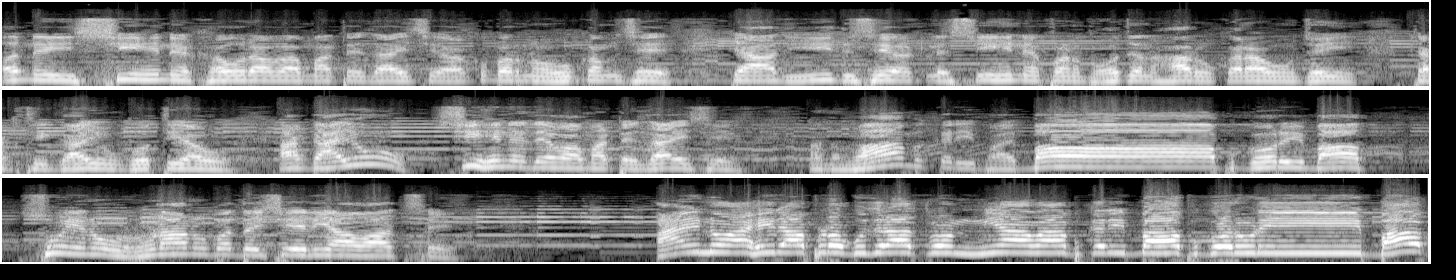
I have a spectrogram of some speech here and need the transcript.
અને એ સિંહને ખવડાવવા માટે જાય છે. અકબરનો હુકમ છે કે આજ ઈદ છે એટલે સિંહને પણ ભોજન સારું કરાવવું જોઈએ ક્યાંકથી ગાયું ગોતી આવો. આ ગાયું સિંહને દેવા માટે જાય છે. અને વામ કરી ભાઈ, બાપ, ગોરી બાપ, શું એનું ઋણાનું બંધ છે એની આ વાત છે? આઈનો આહિર આપણો ગુજરાતનો ન્યા વાપ કરી બાપ, ગોરુડી, બાપ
